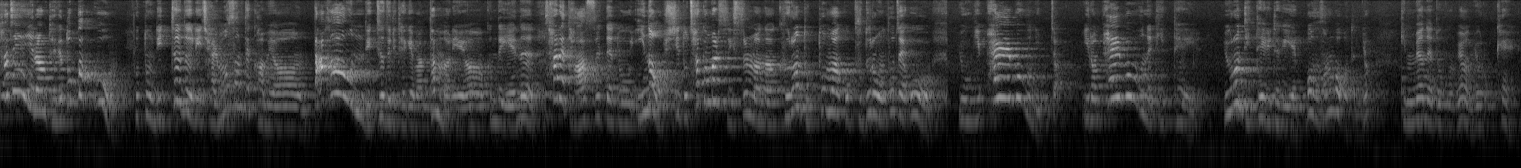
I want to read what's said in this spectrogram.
사진이랑 되게 똑같고 보통 니트들이 잘못 선택하면 따가운 니트들이 되게 많단 말이에요. 근데 얘는 살에 닿았을 때도 이너 없이도 착용할 수 있을 만한 그런 도톰하고 부드러운 소재고 여기 팔 부분 있죠? 이런 팔 부분의 디테일 이런 디테일이 되게 예뻐서 산 거거든요. 뒷면에도 보면 이렇게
